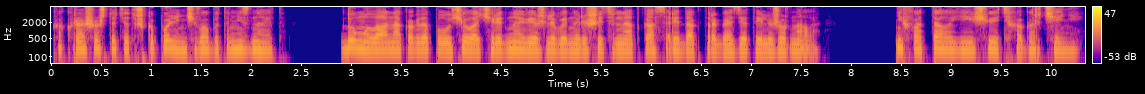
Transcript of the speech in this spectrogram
«Как хорошо, что тетушка Поля ничего об этом не знает», думала она, когда получила очередной вежливый, но решительный отказ редактора газеты или журнала. Не хватало ей еще этих огорчений.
